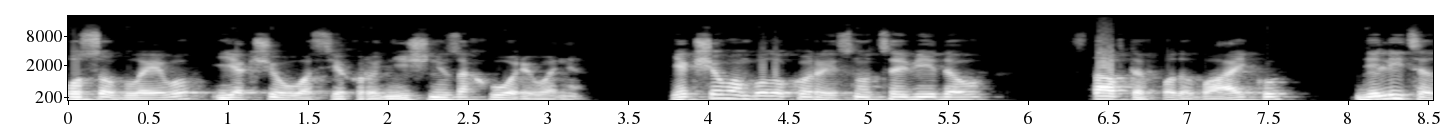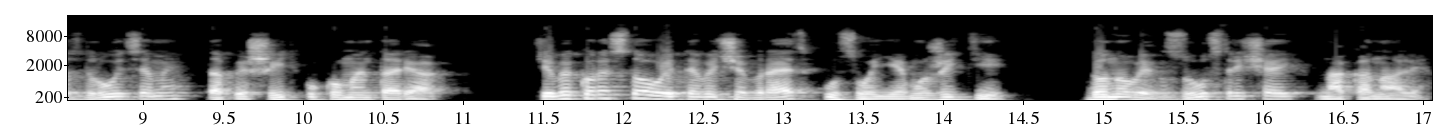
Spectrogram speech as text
особливо якщо у вас є хронічні захворювання. Якщо вам було корисно це відео, ставте вподобайку, діліться з друзями та пишіть у коментарях, чи використовуєте ви чебрець у своєму житті. До нових зустрічей на каналі.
